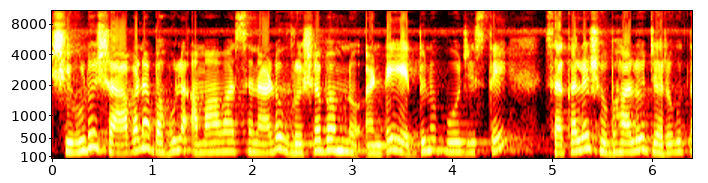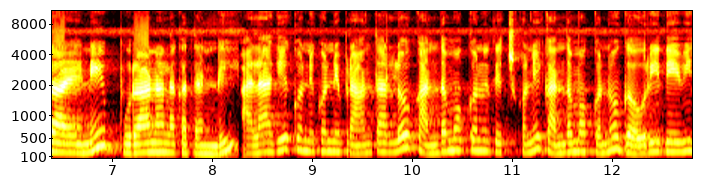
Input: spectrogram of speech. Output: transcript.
శివుడు శ్రావణ బహుళ అమావాస్య నాడు వృషభంను అంటే ఎద్దును పూజిస్తే సకల శుభాలు జరుగుతాయని పురాణాల కథండి. అలాగే కొన్ని కొన్ని ప్రాంతాల్లో కంద మొక్కను తెచ్చుకొని కంద మొక్కను గౌరీదేవి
